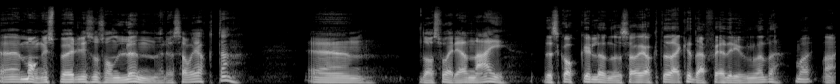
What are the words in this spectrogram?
Eh, mange spør liksom sånn, lønner det seg å jakte? Eh, da svarer jeg nei. Det skal ikke lønne seg å jakte, det er ikke derfor jeg driver med det. Nei. Nei.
